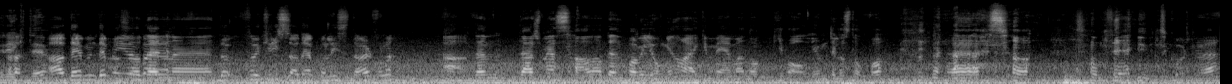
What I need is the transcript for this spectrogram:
Riktig. Ja, det, men det blir jo Altså, bare den, uh, får kryssa det på lista, i hvert fall. da. ja den, det er som jeg sa, da, den paviljongen har jeg ikke med meg nok valium til å stå på. uh, så, så det utgår, tror jeg.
